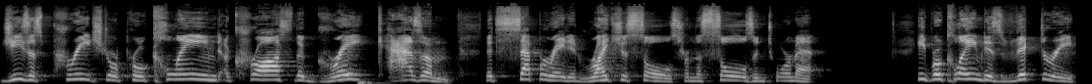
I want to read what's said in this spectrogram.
Jesus preached or proclaimed across the great chasm that separated righteous souls from the souls in torment. He proclaimed his victory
